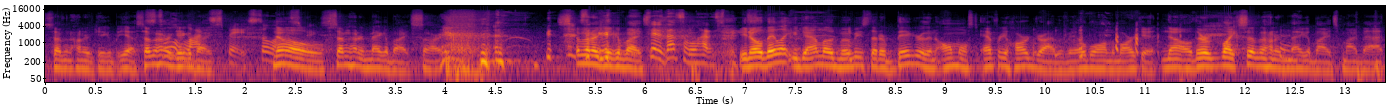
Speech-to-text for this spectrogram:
700 gigabytes. Yeah, 700 Still gigabytes. space, still a lot no, space. 700 megabytes. Sorry. 700 gigabytes. So that's a lot of space. You know, they let you download movies that are bigger than almost every hard drive available on the market. No, they're like 700 megabytes, my bad.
